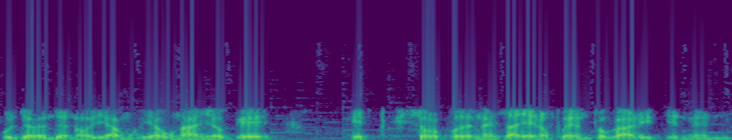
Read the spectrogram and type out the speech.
últimamente no llevamos ya un año que, que solo pueden ensayar y no pueden tocar y tienen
